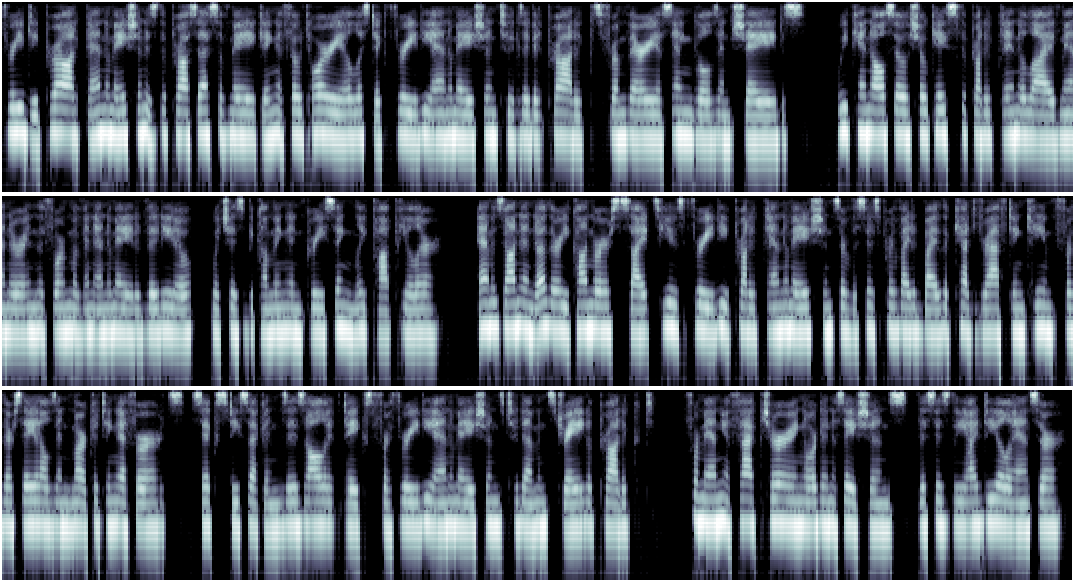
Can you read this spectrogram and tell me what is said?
3D product animation is the process of making a photorealistic 3D animation to exhibit products from various angles and shades. We can also showcase the product in a live manner in the form of an animated video, which is becoming increasingly popular. Amazon and other e commerce sites use 3D product animation services provided by the CAD drafting team for their sales and marketing efforts. 60 seconds is all it takes for 3D animations to demonstrate a product. For manufacturing organizations, this is the ideal answer.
